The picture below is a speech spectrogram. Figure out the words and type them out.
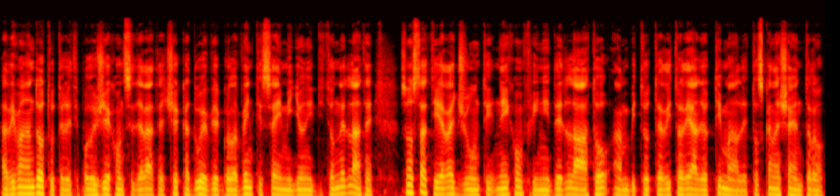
arrivando a tutte le tipologie considerate a circa 2,26 milioni di tonnellate, sono stati raggiunti nei confini del lato ambito territoriale ottimale Toscana Centro,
